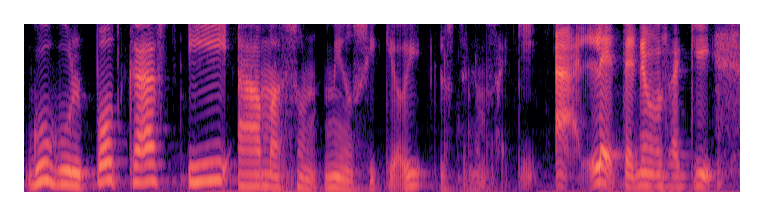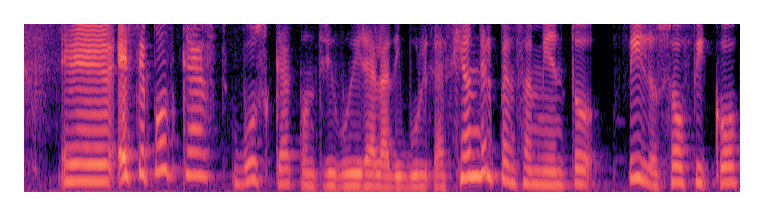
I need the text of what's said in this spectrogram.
Google Podcast y Amazon Music, hoy los tenemos aquí. Ah, le tenemos aquí. Eh, este podcast busca contribuir a la divulgación del pensamiento filosófico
